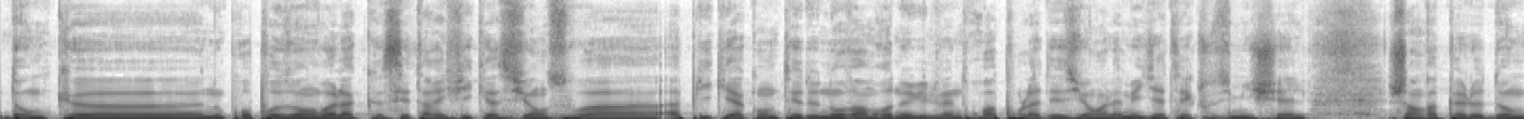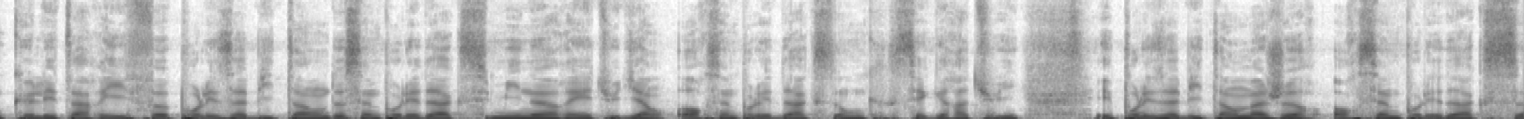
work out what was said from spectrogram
Donc euh, nous proposons voilà, que ces tarifications soient appliquées à compter de novembre 2023 pour l'adhésion à la médiathèque Louis Michel. J'en rappelle donc les tarifs pour les habitants de Saint-Paul-et-Dax, mineurs et étudiants hors Saint-Paul-et-Dax, donc c'est gratuit. Et pour les habitants majeurs hors Saint-Paul-et-Dax,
